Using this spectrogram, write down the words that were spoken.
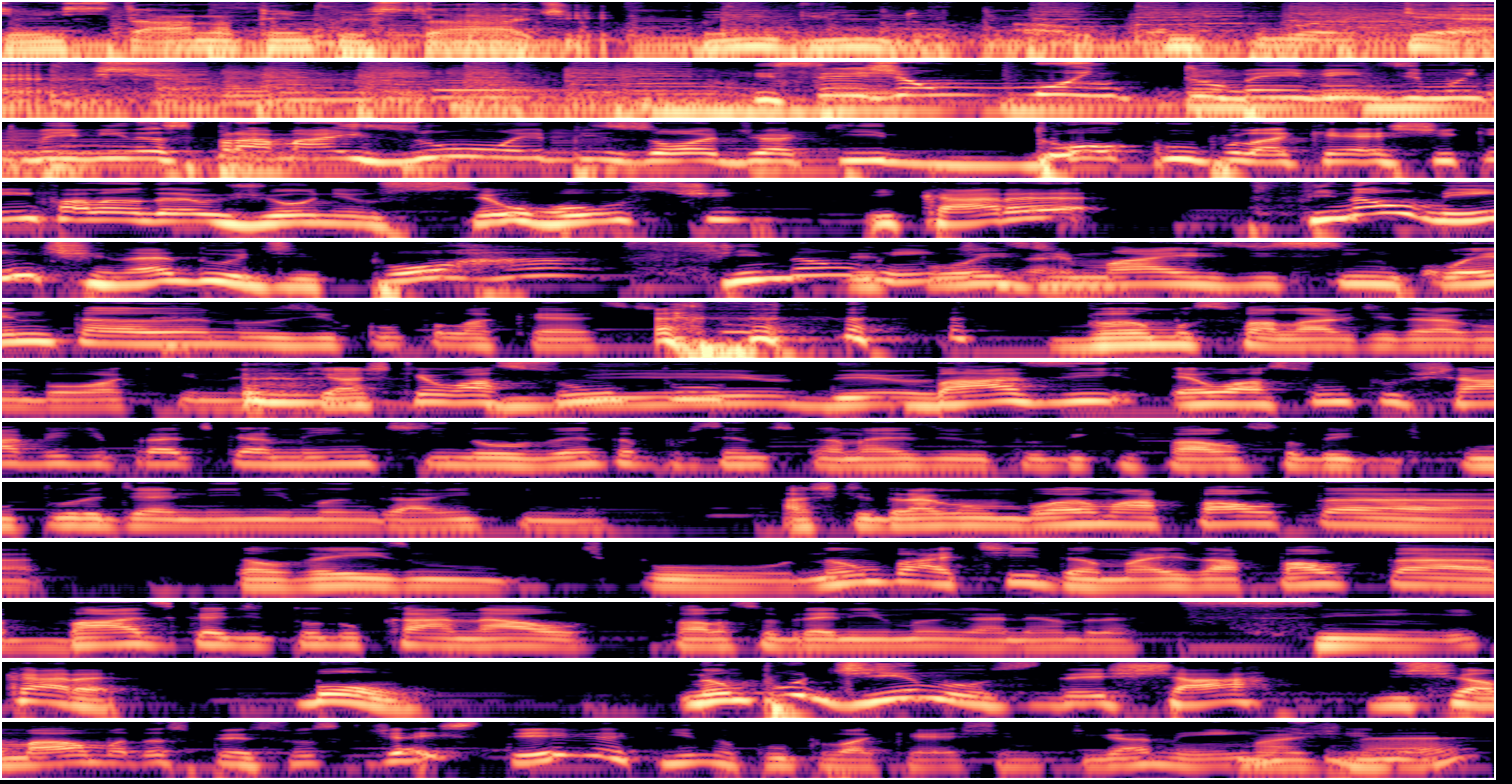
Você está na tempestade. Bem-vindo ao Cúpula Cast. E sejam muito bem-vindos e muito bem-vindas para mais um episódio aqui do Cúpula Cast. Quem fala é André Joni, o seu host. E cara, finalmente, né, Dude? Porra, finalmente. Depois velho. de mais de 50 anos de Cúpula Cast, vamos falar de Dragon Ball aqui, né? Porque acho que é o assunto Meu Deus. base, é o assunto chave de praticamente 90% dos canais do YouTube que falam sobre cultura de anime, mangá, enfim, né? Acho que Dragon Ball é uma pauta talvez, hum, tipo, não batida, mas a pauta básica de todo o canal que fala sobre anime e mangá, né, André? Sim, e cara, bom, não podíamos deixar de chamar uma das pessoas que já esteve aqui no Cúpula Cast antigamente, Imagina. né?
